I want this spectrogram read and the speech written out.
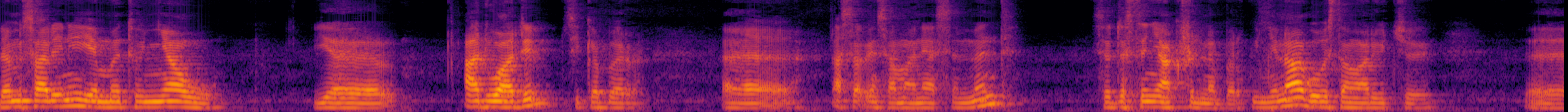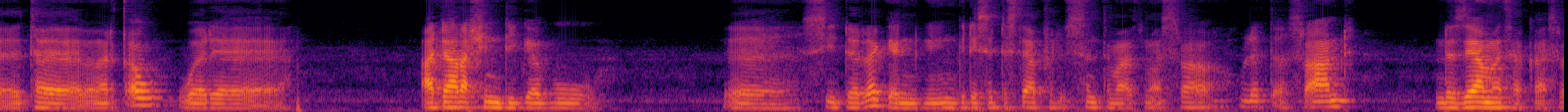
ለምሳሌ እኔ የመቶኛው የአድዋ ድል ሲከበር 1988 ስድስተኛ ክፍል ነበርኩኝ እና ጎበዝ ተማሪዎች ተመርጠው ወደ አዳራሽ እንዲገቡ ሲደረግ እንግዲህ ስድስተኛ ክፍል ስንት ማለት ነው? አስራ ሁለት አስራ አንድ እንደዚያ ዓመት ከአስራ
